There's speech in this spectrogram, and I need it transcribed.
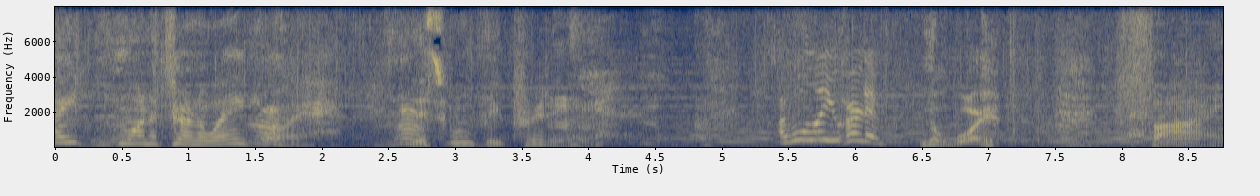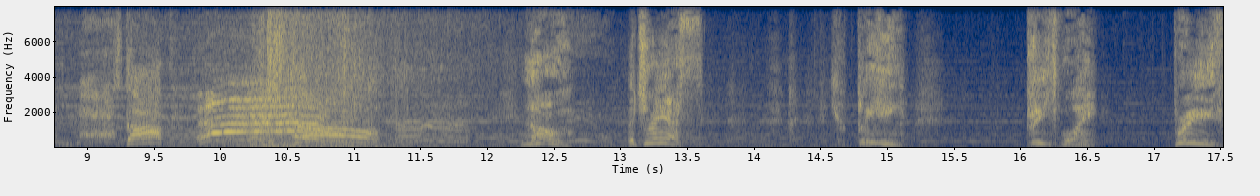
might want to turn away, boy. This won't be pretty. I won't let you hurt him. No, boy. Fine. Stop! No! No! Atreus! You're bleeding. Breathe, boy. Breathe!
